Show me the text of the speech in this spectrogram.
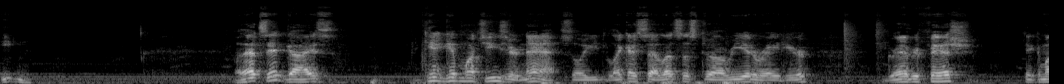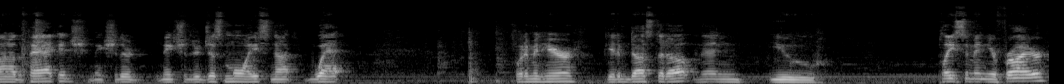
eaten. Well, that's it, guys. You can't get much easier than that. So, you, like I said, let's just uh, reiterate here. Grab your fish, take them out of the package. Make sure they're make sure they're just moist, not wet. Put them in here, get them dusted up, and then you place them in your fryer.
